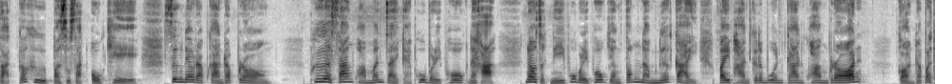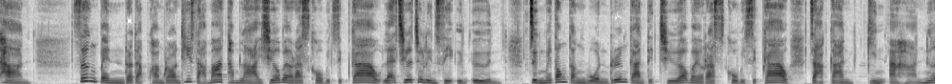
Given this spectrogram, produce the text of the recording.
สัตว์ ก็คือปศุสัตว์โอเค ซึ่งได้รับการรับรอง เพื่อสร้างความมั่นใจแก่ผู้บริโภคนะคะ นอกจากนี้ผู้บริโภคยังต้องนำเนื้อไก่ไปผ่านกระบวนการความร้อนก่อนรับประทาน ซึ่งเป็นระดับความร้อนที่สามารถทำลายเชื้อไวรัสโควิด -19 และเชื้อจุลินทรีย์อื่น ๆ จึงไม่ต้องกังวลเรื่องการติดเชื้อไวรัสโควิด -19 จากการกินอาหารเนื้อ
